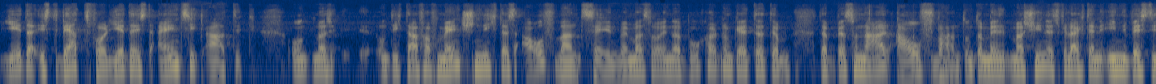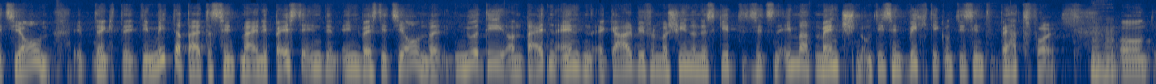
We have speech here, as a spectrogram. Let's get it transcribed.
jeder ist wertvoll, jeder ist einzigartig. Und man, und ich darf auch Menschen nicht als Aufwand sehen. Wenn man so in der Buchhaltung geht, der, der Personalaufwand und der Maschine ist vielleicht eine Investition. Ich denke, die, die, Mitarbeiter sind meine beste Investition, weil nur die an beiden Enden, egal wie viele Maschinen es gibt, sitzen immer Menschen und die sind wichtig und die sind wertvoll. Mhm. Und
